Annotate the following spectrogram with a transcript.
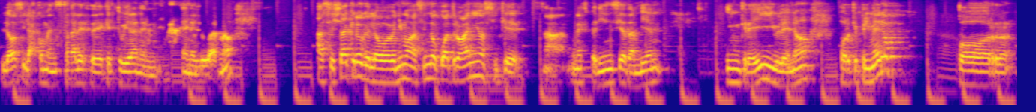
los y las comensales de, que estuvieran en, el lugar. ¿no? Hace ya creo que lo venimos haciendo cuatro años y que una experiencia también increíble, ¿no? Porque primero, por,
